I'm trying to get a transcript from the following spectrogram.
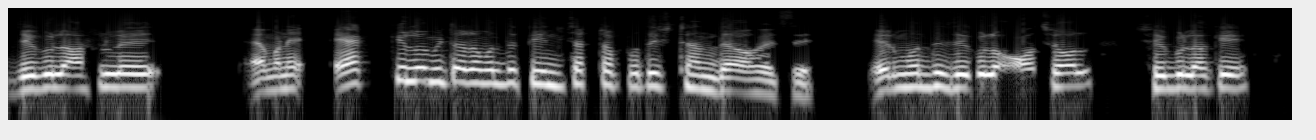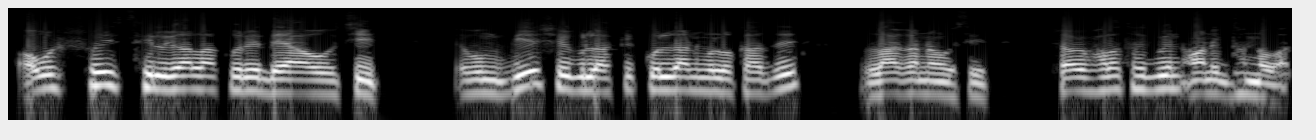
যেগুলো আসলে মানে এক কিলোমিটারের মধ্যে তিন চারটা প্রতিষ্ঠান দেওয়া হয়েছে। এর মধ্যে যেগুলো অচল, সেগুলাকে অবশ্যই সিলগালা করে দেওয়া উচিত এবং দিয়ে সেগুলাকে কল্যাণমূলক কাজে লাগানো উচিত। সবাই ভালো থাকবেন, অনেক ধন্যবাদ।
